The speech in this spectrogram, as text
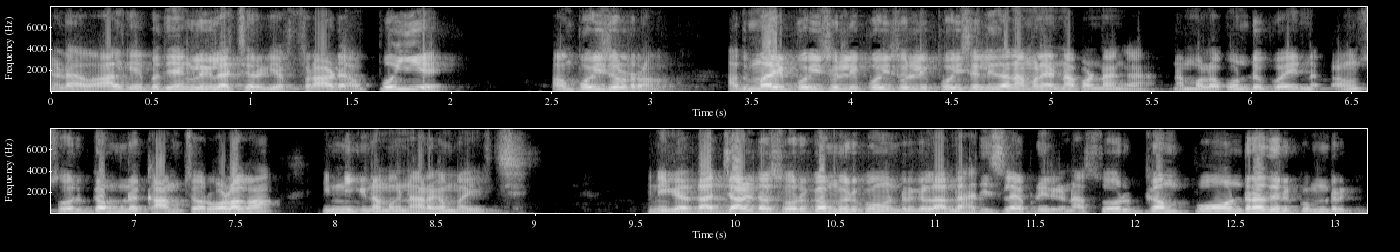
ஏன்னா வாழ்க்கையை பத்தி எங்களுக்கு லெக்சர் ஃப்ராடு பொய்யே. அவன் பொய் சொல்றான். அது மாதிரி பொய் சொல்லி பொய் சொல்லி பொய் சொல்லி தான் நம்மளை என்ன பண்ணாங்க? நம்மளை கொண்டு போய் அவன் சொர்க்கம்னு காமிச்ச ஒரு உலகம் இன்னைக்கு நமக்கு நரகம் ஆயிடுச்சு இன்னைக்கு தஜால்கிட்ட சொர்க்கம் இருக்கும் இருக்குல்ல அந்த ஹதிஸ்ல எப்படி இருக்குன்னா சொர்க்கம் போன்றது இருக்கும்னு இருக்கு.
